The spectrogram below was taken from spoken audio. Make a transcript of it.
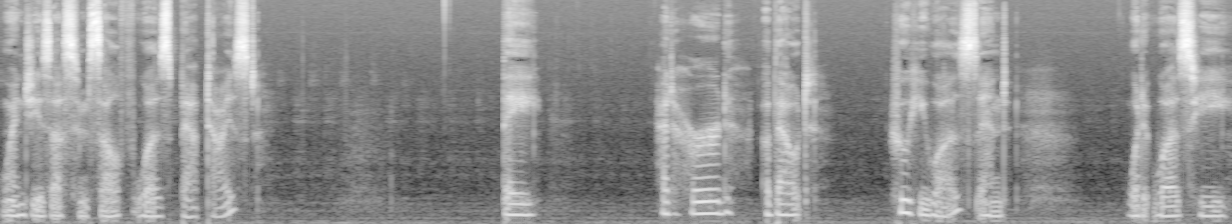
when Jesus himself was baptized. They had heard about who he was and what it was he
